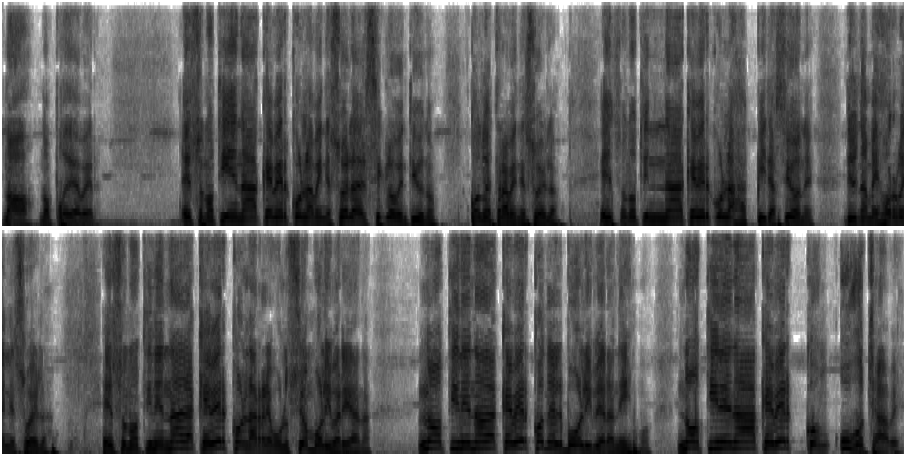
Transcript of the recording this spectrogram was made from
no, no puede haber. Eso no tiene nada que ver con la Venezuela del siglo XXI, con nuestra Venezuela. Eso no tiene nada que ver con las aspiraciones de una mejor Venezuela. Eso no tiene nada que ver con la revolución bolivariana. No tiene nada que ver con el bolivarianismo. No tiene nada que ver con Hugo Chávez.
